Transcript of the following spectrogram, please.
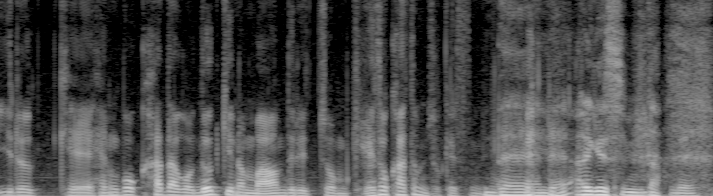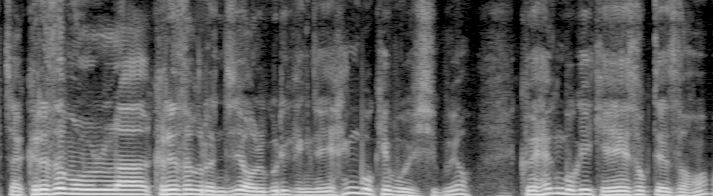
이렇게 행복하다고 느끼는 마음들이 좀 계속했으면 좋겠습니다. 네, 네, 알겠습니다. 네. 자, 그래서 몰라 그래서 그런지 얼굴이 굉장히 행복해 보이시고요. 그 행복이 계속돼서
